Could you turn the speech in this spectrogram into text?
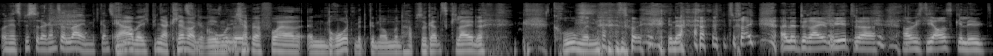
Und jetzt bist du da ganz allein mit ganz viel Ja, aber ich bin ja clever gewesen. Kohle. Ich habe ja vorher ein Brot mitgenommen und habe so ganz kleine Krumen, so in der, alle, drei, alle drei Meter habe ich die ausgelegt,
